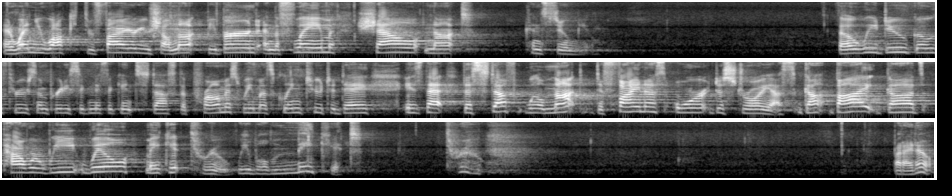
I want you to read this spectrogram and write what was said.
And when you walk through fire, you shall not be burned, and the flame shall not consume you. Though we do go through some pretty significant stuff, the promise we must cling to today is that the stuff will not define us or destroy us. God, by God's power, we will make it through. We will make it through. But I know.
